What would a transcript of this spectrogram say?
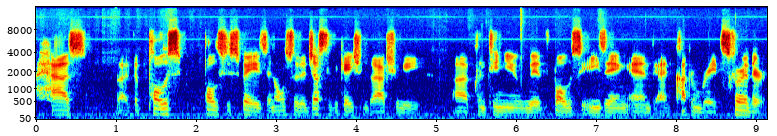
has the policy policy space and also the justification to actually uh, continue with policy easing and, and cutting rates further.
